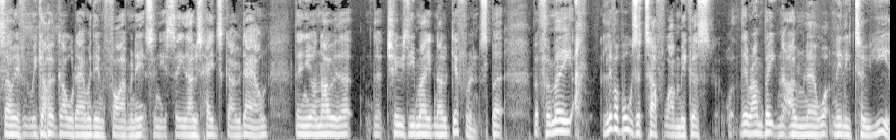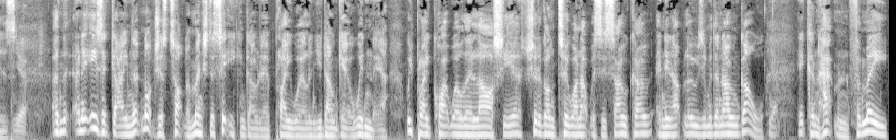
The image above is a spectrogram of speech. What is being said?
So if we go a goal down within five minutes and you see those heads go down, then you'll know that, that Tuesday made no difference. But but for me, Liverpool's a tough one because they're unbeaten at home now. What nearly two years? Yeah. And and it is a game that not just Tottenham, Manchester City can go there, play well, and you don't get a win there. We played quite well there last year. Should have gone two one up with Sissoko, ended up losing with an own goal. Yep. It can happen. For me,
